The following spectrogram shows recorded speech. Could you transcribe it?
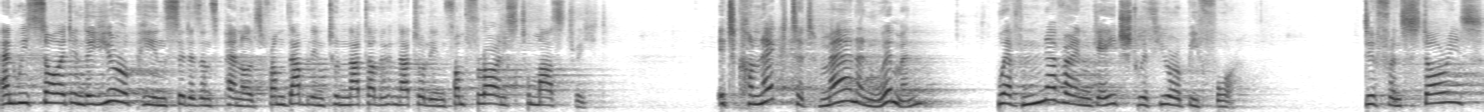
and we saw it in the European citizens' panels from Dublin to Natolin, from Florence to Maastricht. It connected men and women who have never engaged with Europe before. Different stories,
